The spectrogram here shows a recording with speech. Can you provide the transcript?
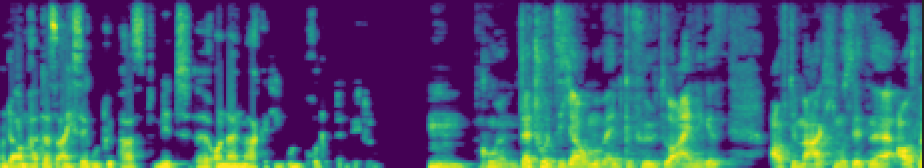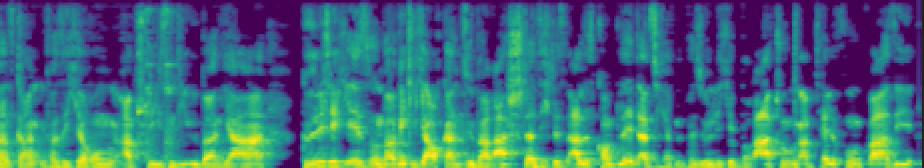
Und darum hat das eigentlich sehr gut gepasst mit äh, Online-Marketing und Produktentwicklung. Mhm, cool. Da tut sich ja auch im Moment gefühlt so einiges auf dem Markt. Ich muss jetzt eine Auslandskrankenversicherung abschließen, die über ein Jahr gültig ist und war wirklich auch ganz überrascht, dass ich das alles komplett, also ich habe eine persönliche Beratung am Telefon quasi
